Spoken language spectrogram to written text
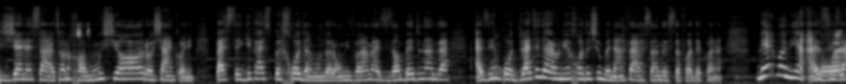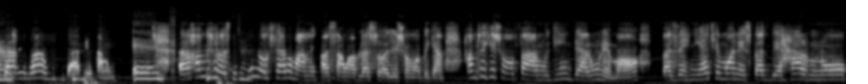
ژن سرطان خاموش یا روشن کنیم. بستگی پس به خودمون داره. امیدوارم عزیزان بدونن و از این قدرت درونی خودشون به نفع احسند استفاده کنن. مهربانی عزیزم. همونطور این نکته رو من می‌خواستم قبل از سوال شما بگم. همطور که شما فرمودین درون ما و ذهنیت ما نسبت به هر نوع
